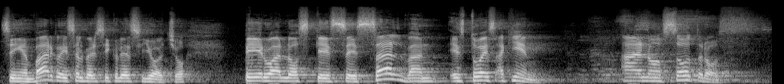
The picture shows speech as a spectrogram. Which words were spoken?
Sin embargo, dice el versículo 18, pero a los que se salvan, esto es a quién? A nosotros.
